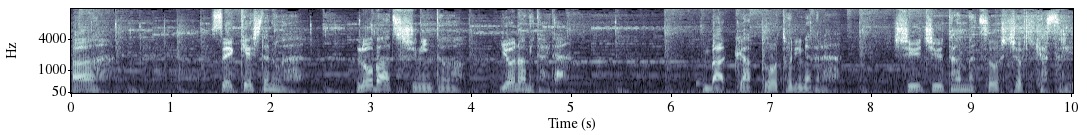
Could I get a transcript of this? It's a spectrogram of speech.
ああ。設計したのはロバーツ主任とヨナみたいだ。バックアップを取りながら集中端末を初期化する。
